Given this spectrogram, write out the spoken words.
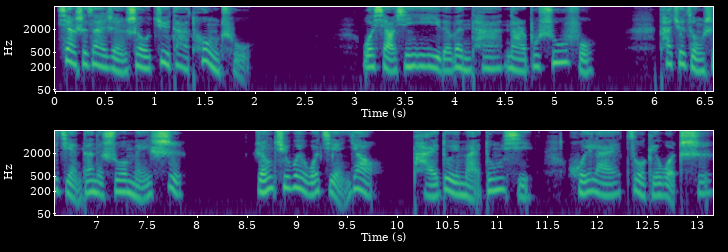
像是在忍受巨大痛楚。我小心翼翼的问他哪儿不舒服，他却总是简单的说没事，仍去为我捡药、排队买东西，回来做给我吃。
